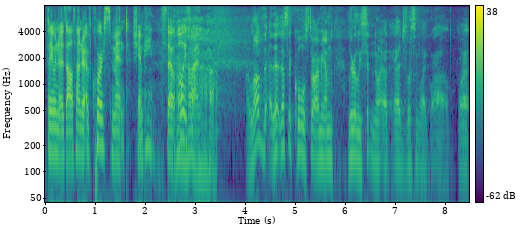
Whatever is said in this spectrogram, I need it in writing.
if anyone knows Alessandra, of course meant champagne. So always fun. I love that. that. That's a cool story. I mean, I'm literally sitting at edge, listening, like, wow, I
